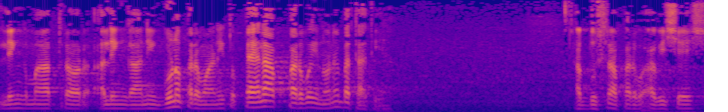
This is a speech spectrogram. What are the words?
लिंग मात्र और अलिंगानी गुण परवाणी तो पहला पर्व इन्होंने बता दिया। अब दूसरा पर्व अविशेष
